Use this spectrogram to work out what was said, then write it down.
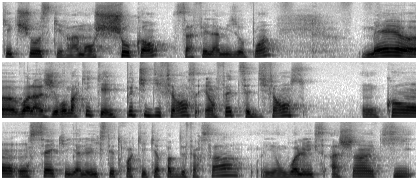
quelque chose qui est vraiment choquant, ça fait la mise au point. Mais euh, voilà, j'ai remarqué qu'il y a une petite différence et en fait, cette différence, quand on sait qu'il y a le XT3 qui est capable de faire ça, et on voit le XH1 qui,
